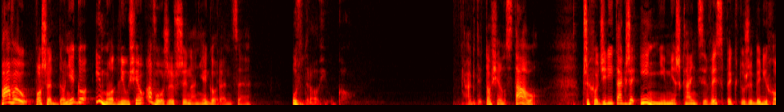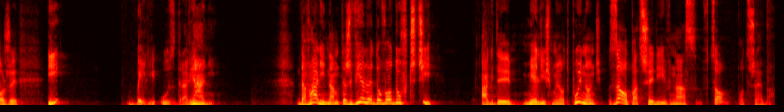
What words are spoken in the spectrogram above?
Paweł poszedł do niego i modlił się, a włożywszy na niego ręce, uzdrowił go. A gdy to się stało, przychodzili także inni mieszkańcy wyspy, którzy byli chorzy i byli uzdrawiani. Dawali nam też wiele dowodów czci, a gdy mieliśmy odpłynąć, zaopatrzyli w nas w co potrzeba.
